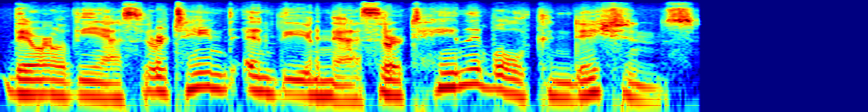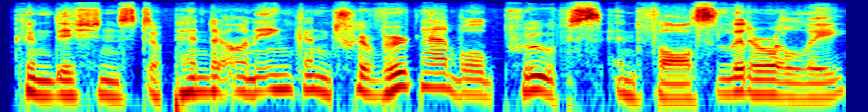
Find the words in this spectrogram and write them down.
there are the ascertained and the unascertainable conditions. Conditions depend on incontrovertible proofs and false literally,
